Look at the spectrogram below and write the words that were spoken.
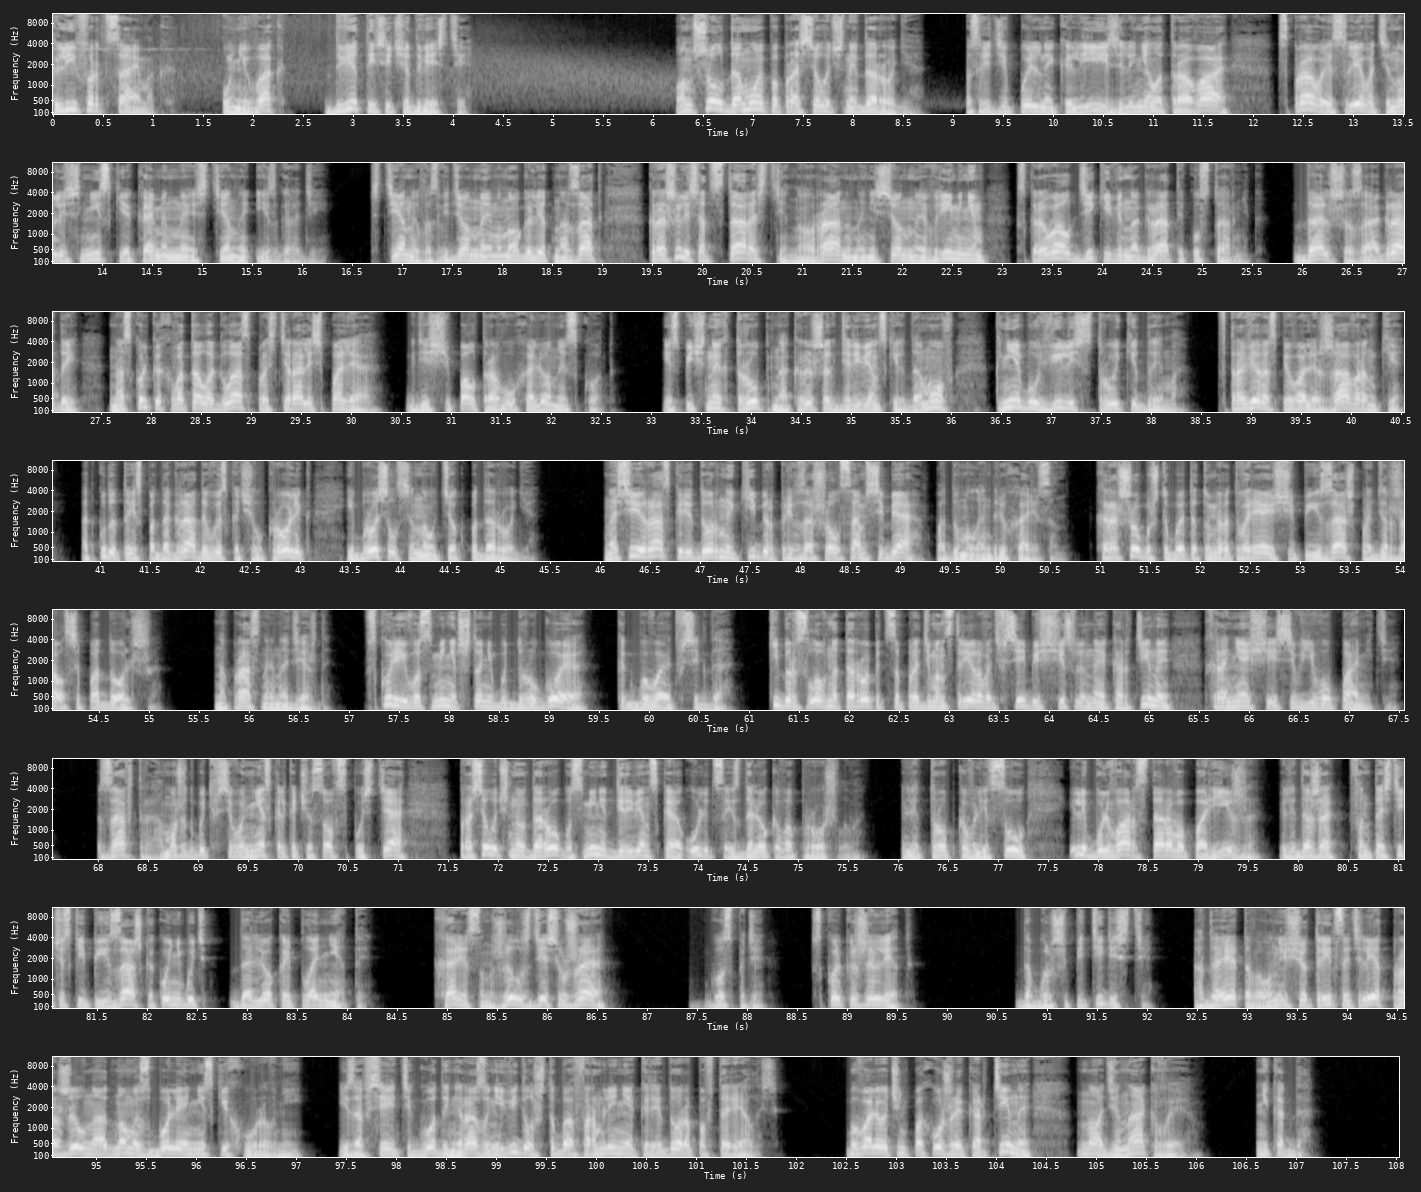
Клиффорд Саймак. Унивак 2200. Он шел домой по проселочной дороге. Посреди пыльной колеи зеленела трава, справа и слева тянулись низкие каменные стены изгородей. Стены, возведенные много лет назад, крошились от старости, но раны, нанесенные временем, скрывал дикий виноград и кустарник. Дальше, за оградой, насколько хватало глаз, простирались поля, где щипал траву холеный скот. Из печных труб на крышах деревенских домов к небу вились струйки дыма. В траве распевали жаворонки, откуда-то из-под ограды выскочил кролик и бросился на утек по дороге. «На сей раз коридорный кибер превзошел сам себя», – подумал Эндрю Харрисон. «Хорошо бы, чтобы этот умиротворяющий пейзаж продержался подольше. Напрасные надежды. Вскоре его сменит что-нибудь другое, как бывает всегда. Кибер словно торопится продемонстрировать все бесчисленные картины, хранящиеся в его памяти. Завтра, а может быть всего несколько часов спустя, проселочную дорогу сменит деревенская улица из далекого прошлого или тропка в лесу, или бульвар старого Парижа, или даже фантастический пейзаж какой-нибудь далекой планеты. Харрисон жил здесь уже... Господи, сколько же лет? Да больше пятидесяти. А до этого он еще тридцать лет прожил на одном из более низких уровней. И за все эти годы ни разу не видел, чтобы оформление коридора повторялось. Бывали очень похожие картины, но одинаковые – никогда.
